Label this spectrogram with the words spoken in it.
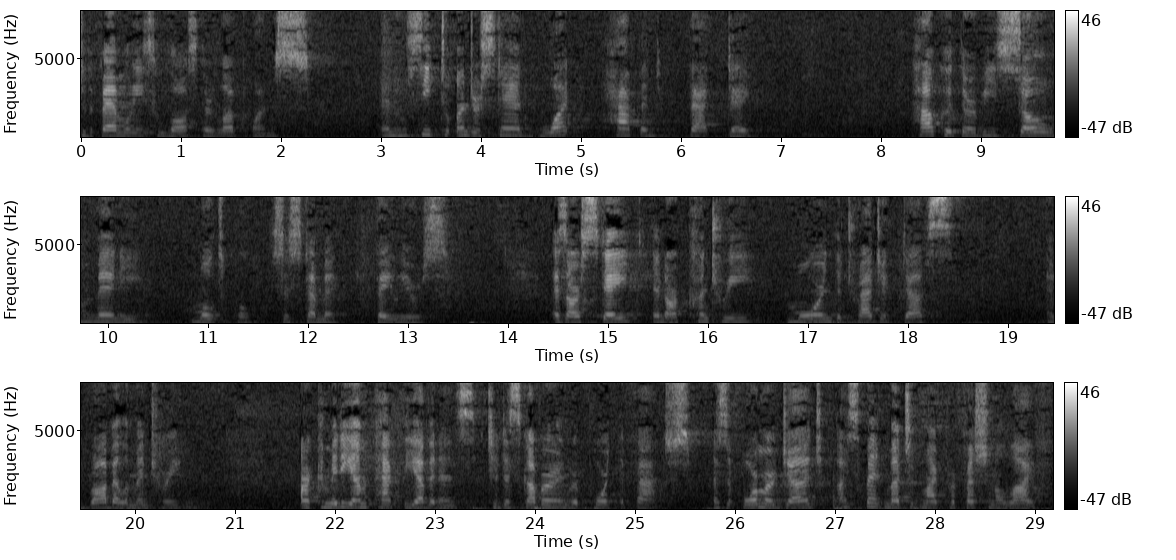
to the families who lost their loved ones and who seek to understand what happened that day. How could there be so many multiple systemic failures? As our state and our country mourn the tragic deaths at Robb Elementary, our committee unpacked the evidence to discover and report the facts. As a former judge, I spent much of my professional life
